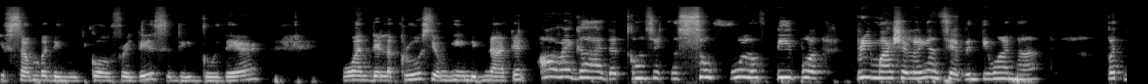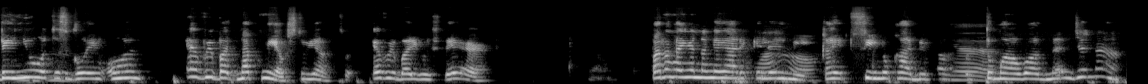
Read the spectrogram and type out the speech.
If somebody would call for this, they'd go there. Juan de la Cruz, yung himig natin, oh my God, that concert was so full of people. Pre-martial yan, 71 ha. But they knew what was going on. Everybody, not me, I was too young. So everybody was there. Parang ngayon nangyayari kay eh. Wow. Leni. Kahit sino ka, di ba? Yeah. Tumawag, nandyan na.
